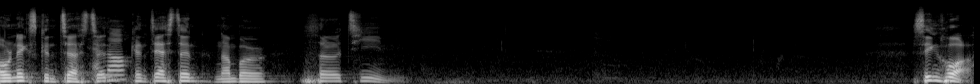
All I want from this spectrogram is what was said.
Our next contestant, Hello. contestant number 13. Xing Hua.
